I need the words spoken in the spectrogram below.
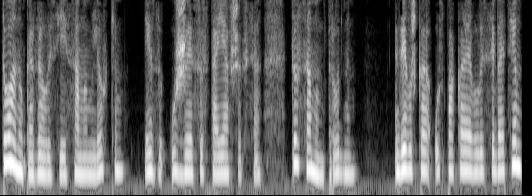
То оно казалось ей самым легким из уже состоявшихся, то самым трудным. Девушка успокаивала себя тем,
